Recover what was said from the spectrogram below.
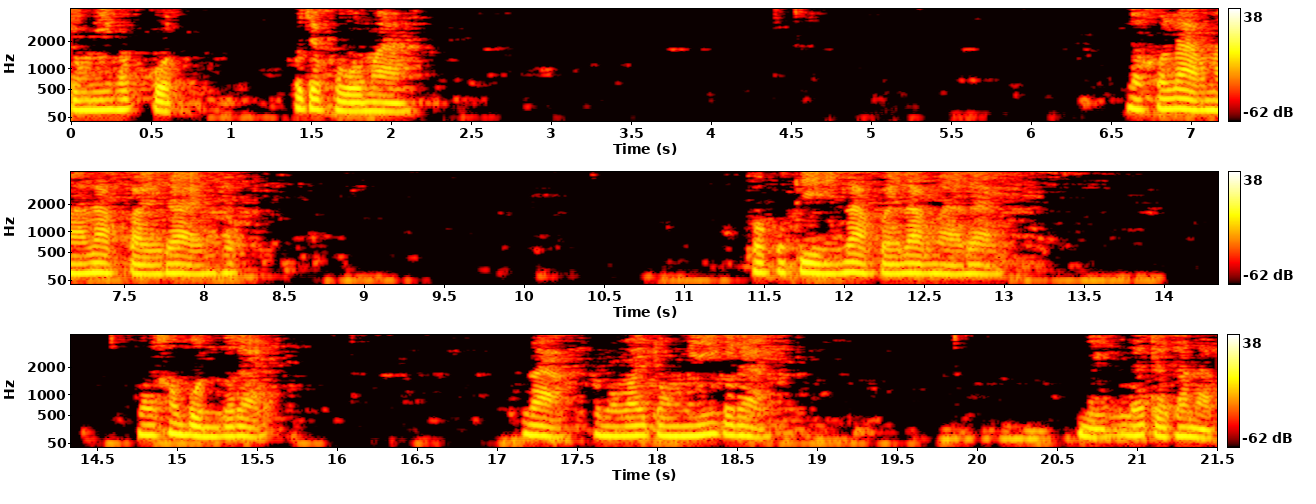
ตรงนี้ครับกดก็จะโผล่มา แล้วก็ลากมาลากไปได้นะครับ Property ลากไปลากมาได้ไว้ข้างบนก็ได้ ลากเอามาไว้ตรงนี้ก็ได้นี่แล้วแต่ถนัด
